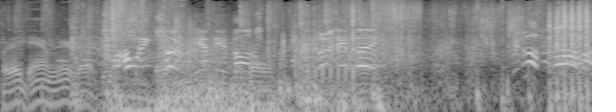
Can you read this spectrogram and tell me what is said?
But they damn near got We're holding two. We have the advantage. Losing B. We've lost Bravo.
